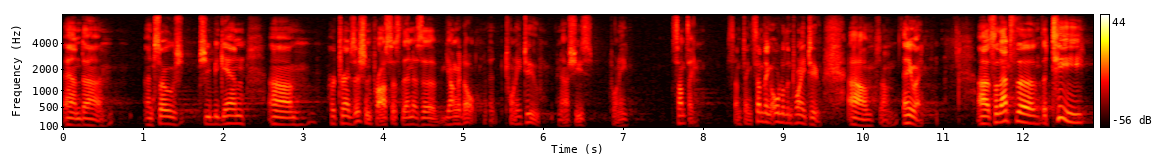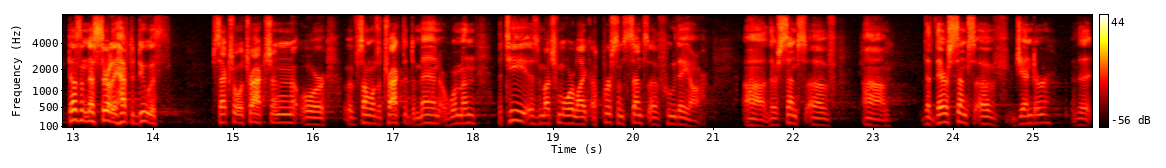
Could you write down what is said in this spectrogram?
and, uh, and so she began um, her transition process then as a young adult at 22. Now she's 20 something, something, something older than 22. Um, so anyway, uh, so that's the, the T, doesn't necessarily have to do with sexual attraction or if someone's attracted to men or women. The T is much more like a person's sense of who they are, uh, their sense of, uh, that their sense of gender that,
